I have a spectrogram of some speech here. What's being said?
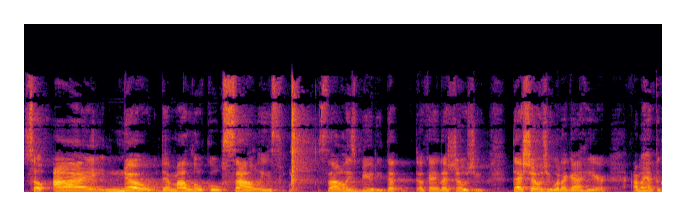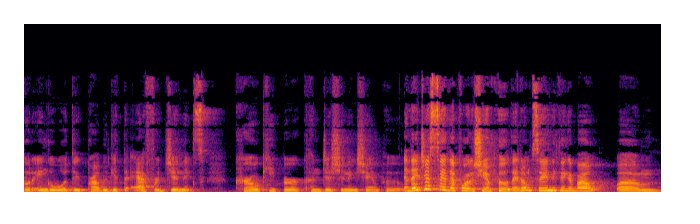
so I know that my local Sally's, Sally's Beauty, that okay, that shows you. That shows you what I got here. I'm gonna have to go to Inglewood to probably get the Afrogenics Curl Keeper Conditioning Shampoo. And they just say that for the shampoo. They don't say anything about um,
